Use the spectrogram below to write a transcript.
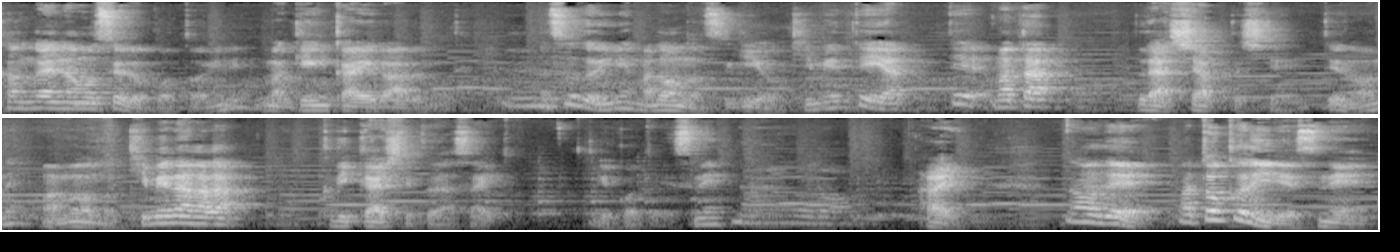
考え直せることにね、まあ、限界があるので、うんすぐにね、まあ、どんどん次を決めてやって、またブラッシュアップしてっていうのをね、まあ、どんどん決めながら繰り返してくださいということですね。なるほはい。なので、まあ、特にですね、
